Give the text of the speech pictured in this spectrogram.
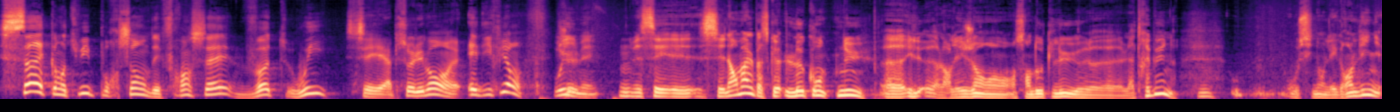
58% des Français votent oui. C'est absolument édifiant. Oui, mais, mais c'est normal parce que le contenu. alors, les gens ont sans doute lu la tribune, mm. ou, sinon les grandes lignes.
